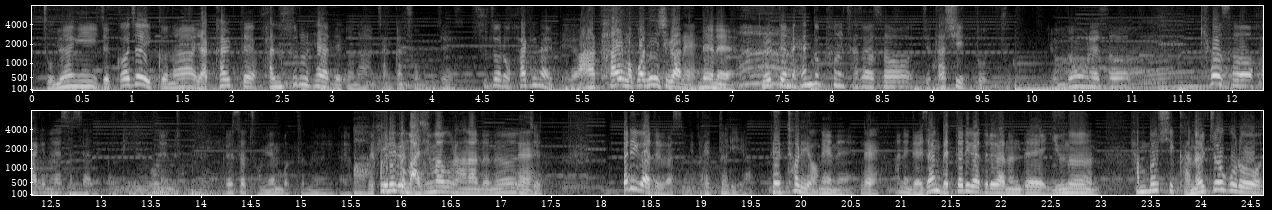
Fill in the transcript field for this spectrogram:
네. 조명이 이제 꺼져 있거나 약할 때 환수를 해야 되거나 잠깐 좀 이제 수조를 확인할 때요. 아, 타이머 꺼진 시간에. 네네. 그럴 때는 핸드폰을 찾아서 이제 다시 또 주- 연동을 해서 켜서 확인을 했었어야 됐거든요. 네네. 그래서 종현 버튼을 아, 그리고 마지막으로 하나 는 네. 이제 배터리가 들어갔습니다. 배터리요. 배터리요. 네네. 네. 안에 내장 배터리가 들어가는데 이유는 한 번씩 간헐적으로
